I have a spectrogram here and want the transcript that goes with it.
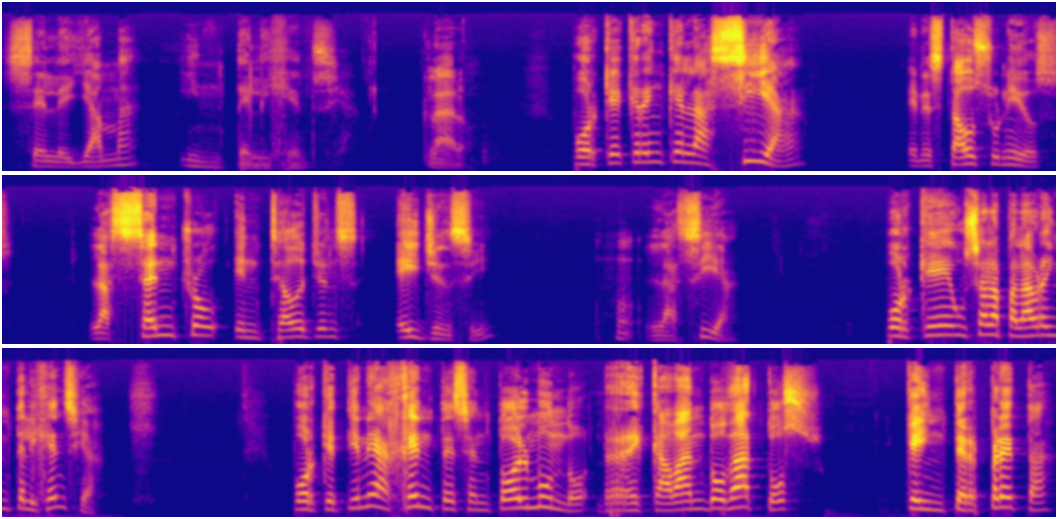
se le llama inteligencia. Claro. ¿Por qué creen que la CIA en Estados Unidos, la Central Intelligence Agency, la CIA, ¿por qué usa la palabra inteligencia? Porque tiene agentes en todo el mundo recabando datos que interpreta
